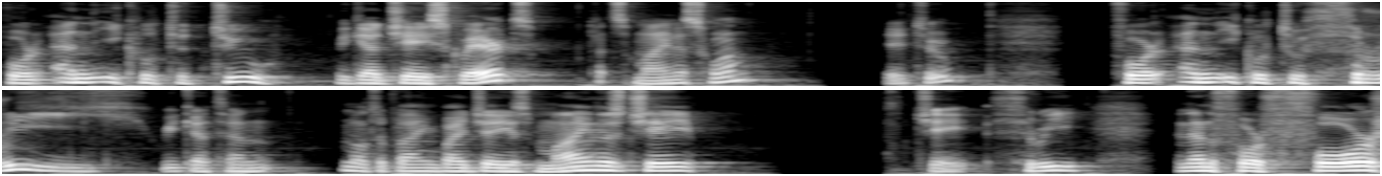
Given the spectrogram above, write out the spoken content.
For n equal to 2, we get j squared, that's minus 1, j2. For n equal to 3, we get n multiplying by j is minus j, J3. And then for 4,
